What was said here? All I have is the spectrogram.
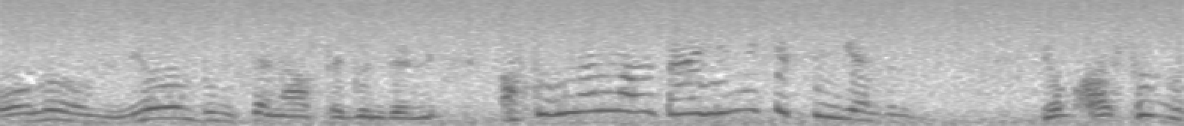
oğlum ne oldun sen altı gündür? Altı günden var, daha yeni gittin geldin. Yok altı gün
